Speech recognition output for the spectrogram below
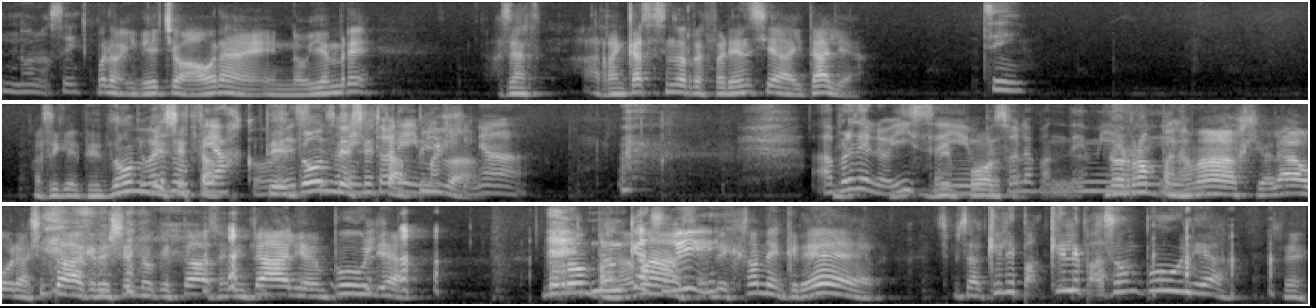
No lo sé. Bueno, y de hecho ahora en noviembre hacer, arrancás haciendo referencia a Italia. Sí. Así que, ¿de dónde Igual es es un esta, fiasco. ¿de es, dónde es esta piba? imaginada. Aparte lo hice y importa. empezó la pandemia. No rompas y- la magia, Laura. Yo estaba creyendo que estabas en Italia, en Puglia. No rompas Nunca la magia, fui. déjame creer. Yo pensaba, ¿qué le, ¿qué le pasó en Puglia? Sí.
